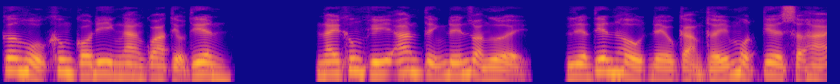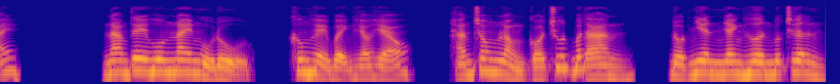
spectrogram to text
cơ hồ không có đi ngang qua tiểu tiên. Nay không khí an tĩnh đến dọa người, liền tiên hầu đều cảm thấy một tia sợ hãi. Nam tê hôm nay ngủ đủ, không hề bệnh héo héo, hắn trong lòng có chút bất an, đột nhiên nhanh hơn bước chân.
